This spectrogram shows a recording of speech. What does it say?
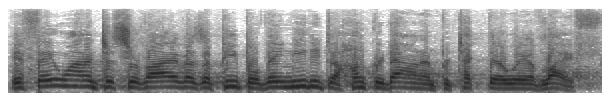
If they wanted to survive as a people, they needed to hunker down and protect their way of life.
